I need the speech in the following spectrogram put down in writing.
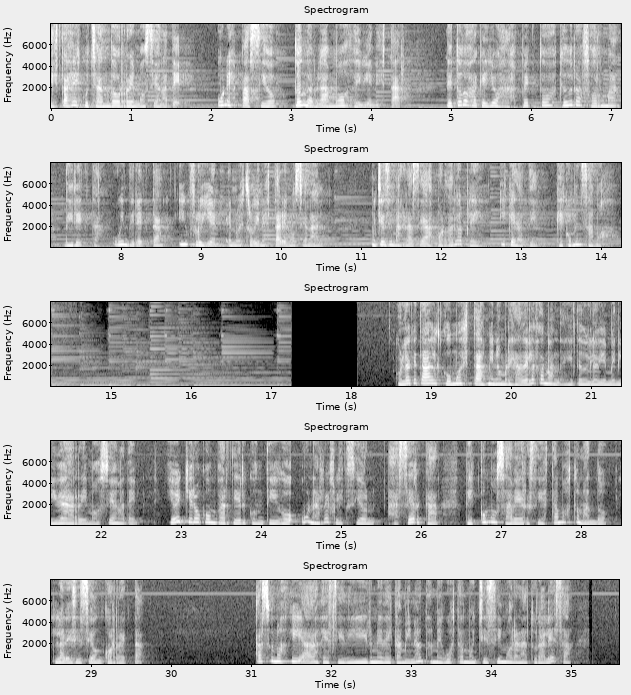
Estás escuchando Remocionate, un espacio donde hablamos de bienestar, de todos aquellos aspectos que de una forma directa o indirecta influyen en nuestro bienestar emocional. Muchísimas gracias por darle play y quédate, que comenzamos. Hola, ¿qué tal? ¿Cómo estás? Mi nombre es Adela Fernández y te doy la bienvenida a Remocionate. Y hoy quiero compartir contigo una reflexión acerca de cómo saber si estamos tomando la decisión correcta. Hace unos días decidí irme de caminata, me gusta muchísimo la naturaleza.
